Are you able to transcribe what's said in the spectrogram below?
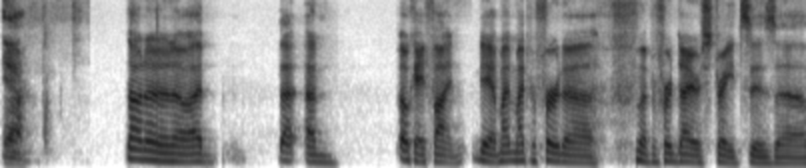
Yeah. No, no, no, no. I, that, I'm okay. Fine. Yeah, my, my preferred uh my preferred Dire Straits is uh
